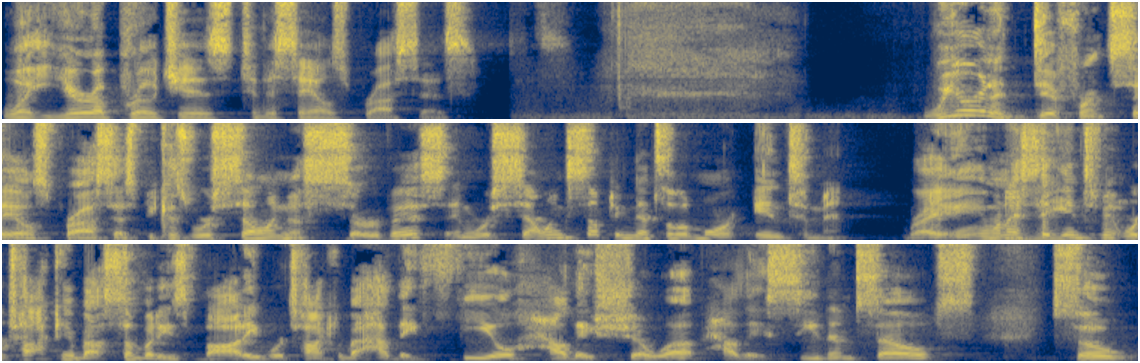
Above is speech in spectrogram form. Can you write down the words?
what your approach is to the sales process. We are in a different sales process because we're selling a service and we're selling something that's a little more intimate right? And when mm-hmm. I say mm-hmm. intimate, we're talking about somebody's body. We're talking about how they feel, how they show up, how they see themselves. So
